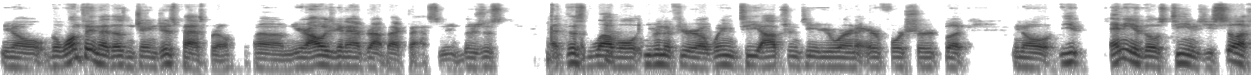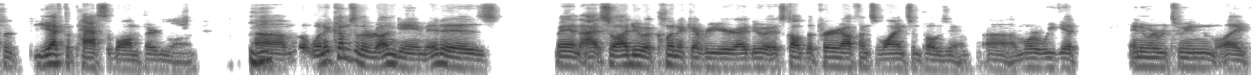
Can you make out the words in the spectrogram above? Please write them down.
You know, the one thing that doesn't change is pass pro. Um, you're always going to have drop back pass. There's just at this level, even if you're a wing T option T, you're wearing an Air Force shirt, but you know, you any of those teams, you still have to you have to pass the ball in third and long. Mhm. Um, but when it comes to the run game, it is man. I so I do a clinic every year. I do it. It's called the Prairie Offensive Line Symposium, um, where we get anywhere between like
